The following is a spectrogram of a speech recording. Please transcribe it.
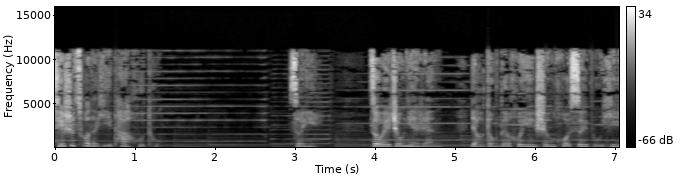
其实错得一塌糊涂。所以，作为中年人，要懂得婚姻生活虽不易。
